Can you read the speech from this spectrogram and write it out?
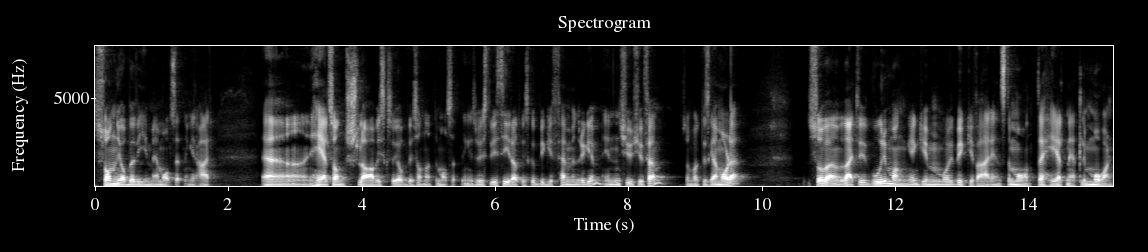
Sånn jobber vi med målsetninger her. Eh, helt sånn slavisk så jobber vi sånn etter målsetninger. Så hvis vi sier at vi skal bygge 500 gym innen 2025, som faktisk er målet, så veit vi hvor mange gym må vi bygge hver eneste måned helt ned til i morgen.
